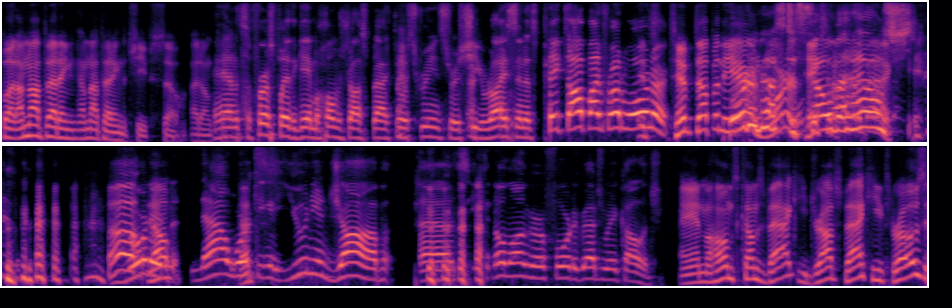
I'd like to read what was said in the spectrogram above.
But I'm not betting. I'm not betting the Chiefs, so I don't. And care. it's the first play of the game. Mahomes drops back, throws screens to Rasheed Rice, and it's picked up by Fred Warner. It's tipped up in the air. Jordan and has Warner to sell the house. oh, Jordan nope. now working That's- a union job as he can no longer afford to graduate college. And Mahomes comes back. He drops back. He throws.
